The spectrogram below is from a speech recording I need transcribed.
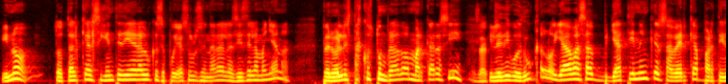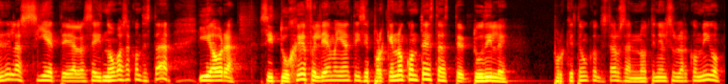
Y no, total que al siguiente día era algo que se podía solucionar a las 10 de la mañana. Pero él está acostumbrado a marcar así. Exacto. Y le digo, edúcalo, ya vas a, ya tienen que saber que a partir de las 7, a las 6 no vas a contestar. Y ahora, si tu jefe el día de mañana te dice, ¿por qué no contestas? Te- tú dile, ¿por qué tengo que contestar? O sea, no tenía el celular conmigo.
